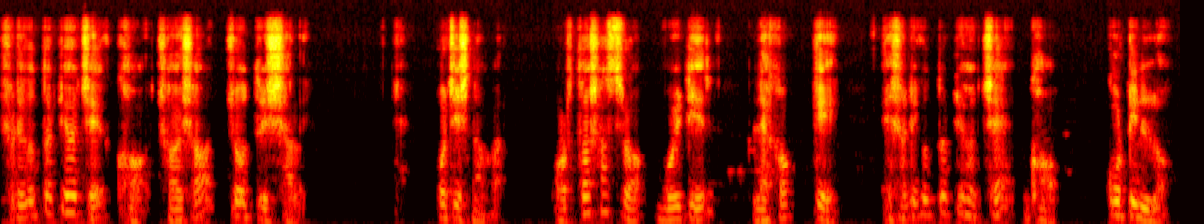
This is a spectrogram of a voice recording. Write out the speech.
সঠিক উত্তরটি হচ্ছে খ ছয়শো চৌত্রিশ সালে। পঁচিশ নম্বর। অর্থশাস্ত্র বইটির লেখক কে? এর সঠিক উত্তরটি হচ্ছে ঘ, কৌটিল্য।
